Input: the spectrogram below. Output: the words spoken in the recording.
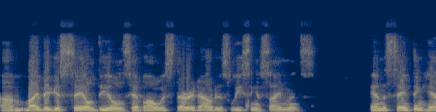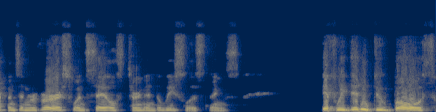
Um, my biggest sale deals have always started out as leasing assignments, and the same thing happens in reverse when sales turn into lease listings. If we didn't do both,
